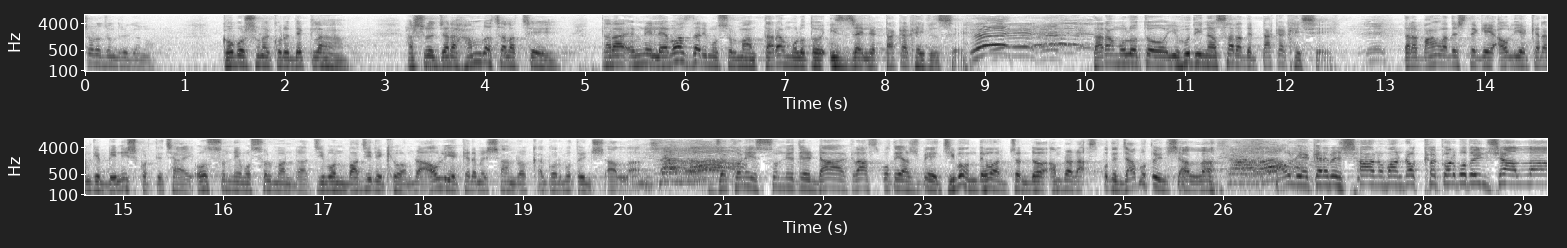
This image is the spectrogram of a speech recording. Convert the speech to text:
ষড়যন্ত্র কেন? গবেষণা করে দেখলাম আসলে যারা হামলা চালাচ্ছে তারা এমনি লেবাসদারি মুসলমান তারা মূলত ইসরায়েলের টাকা খাই ফেলছে। তারা মূলত ইহুদি নাসারাদের টাকা খাইছে। তারা বাংলাদেশ থেকে আউলিয়া কেরামকে বেনিশ করতে চায়। ও সুন্নি মুসলমানরা জীবন বাজি রেখেও আমরা আউলিয়া কেরামের শান রক্ষা করব তো ইনশাল্লাহ যখন এই সুন্নিয়তের ডাক রাজপথে আসবে জীবন দেওয়ার জন্য আমরা রাজপথে যাব তো ইনশাল্লাহ আউলিয়া কেরামের শান ও মান রক্ষা করব তো ইনশাল্লাহ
